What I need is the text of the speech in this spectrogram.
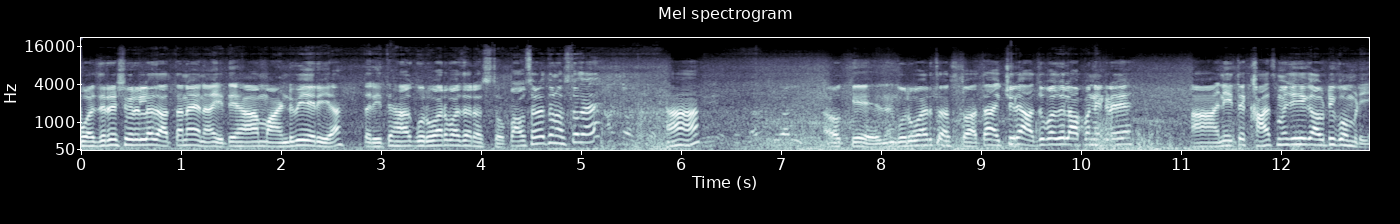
वज्रेश्वरीला जाताना आहे ना इथे हा मांडवी एरिया तर इथे हा गुरुवार बाजार असतो. पावसाळ्यातून असतो काय? हां ओके गुरुवारचा असतो. आता ॲक्च्युली आजूबाजूला आपण इकडे आणि इथे खास म्हणजे ही गावठी कोंबडी.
